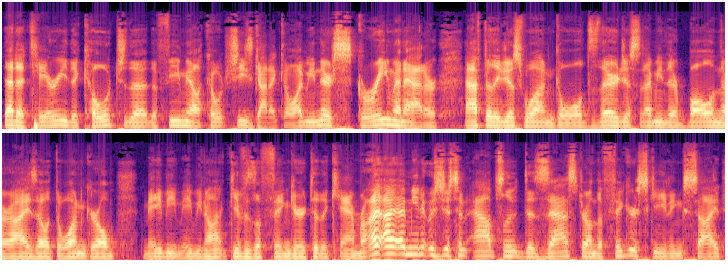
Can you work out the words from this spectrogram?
that Eteri, the coach, the, the female coach, she's got to go. I mean, they're screaming at her after they just won golds. They're just, I mean, they're bawling their eyes out. The one girl, maybe, maybe not, gives a finger to the camera. I, I mean, it was just an absolute disaster on the figure skating side.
